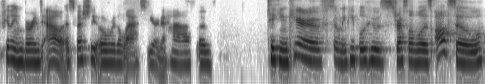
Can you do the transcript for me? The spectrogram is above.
feeling burned out, especially over the last year and a half of taking care of so many people whose stress level is also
